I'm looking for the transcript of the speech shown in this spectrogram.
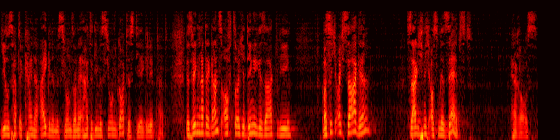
Jesus hatte keine eigene Mission, sondern er hatte die Mission Gottes, die er gelebt hat. Deswegen hat er ganz oft solche Dinge gesagt wie, was ich euch sage, sage ich nicht aus mir selbst heraus.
